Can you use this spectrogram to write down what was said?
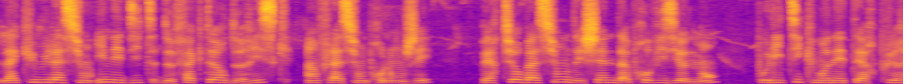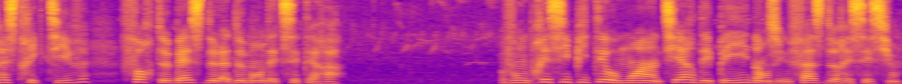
l'accumulation inédite de facteurs de risque, inflation prolongée, perturbation des chaînes d'approvisionnement, politique monétaire plus restrictive, forte baisse de la demande, etc. vont précipiter au moins un tiers des pays dans une phase de récession.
